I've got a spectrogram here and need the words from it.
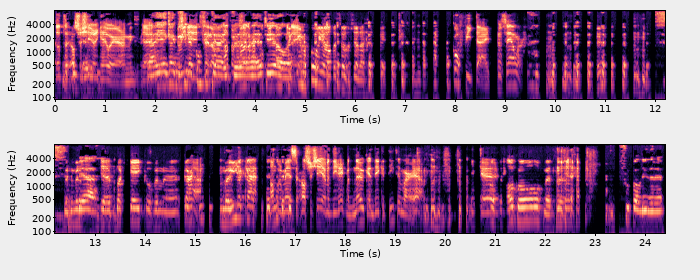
Dat, dat associeer ik heel erg. En ik- ja je kijkt misschien naar koffietijd, eh, koffie RTL. ik vind mijn koren altijd zo gezellig. Koffietijd. Gezellig. Met, met Ja. een uh, plak cake of een uh, kaartje. Een Maria kaart. Andere mensen associëren het direct met neuken en dikke tieten, maar ja. ik, eh, Of met alcohol of met... Voetballiederen.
